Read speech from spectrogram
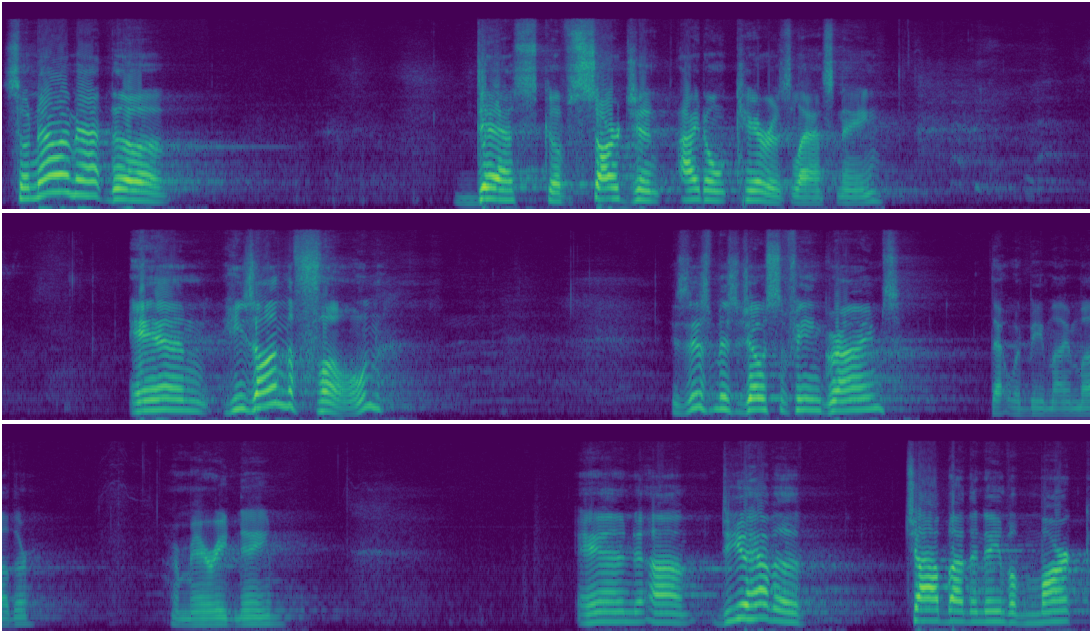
So now I'm at the desk of Sergeant, I don't care his last name. And he's on the phone. Is this Miss Josephine Grimes? That would be my mother, her married name. And um, do you have a child by the name of Mark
